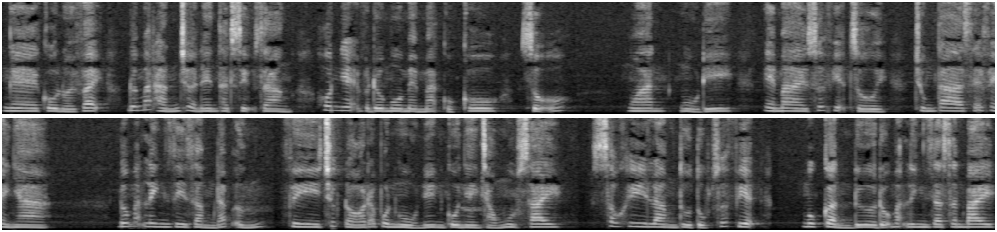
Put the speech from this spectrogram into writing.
Nghe cô nói vậy, đôi mắt hắn trở nên thật dịu dàng, hôn nhẹ vào đôi môi mềm mại của cô, dỗ. Ngoan, ngủ đi, ngày mai xuất viện rồi, chúng ta sẽ về nhà. Đỗ Mạn Linh di dầm đáp ứng, vì trước đó đã buồn ngủ nên cô nhanh chóng ngủ say. Sau khi làm thủ tục xuất viện, Mục Cẩn đưa Đỗ Mạn Linh ra sân bay,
